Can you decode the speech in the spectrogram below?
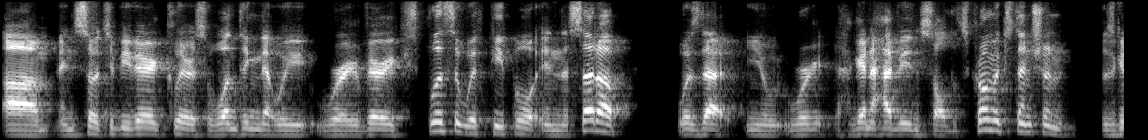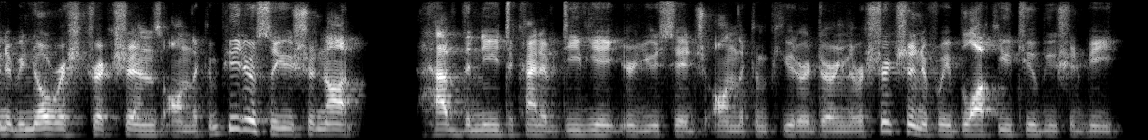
Um, and so to be very clear, so one thing that we were very explicit with people in the setup was that, you know, we're going to have you install this Chrome extension. There's going to be no restrictions on the computer. So you should not have the need to kind of deviate your usage on the computer during the restriction. If we block YouTube, you should be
